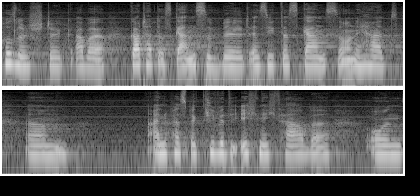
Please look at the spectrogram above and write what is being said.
Puzzlestück, aber Gott hat das ganze Bild, er sieht das Ganze und er hat ähm, eine Perspektive, die ich nicht habe. Und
